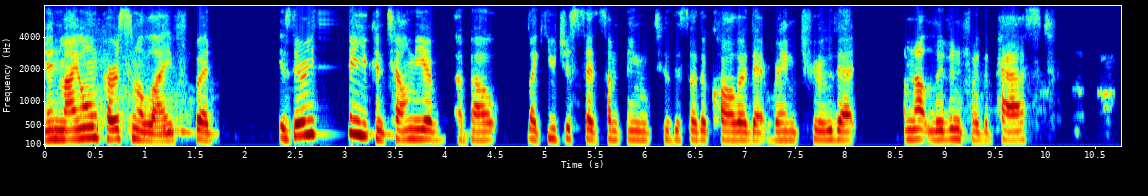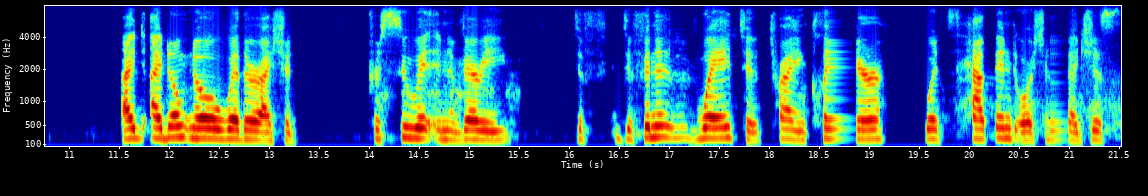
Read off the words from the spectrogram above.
in my own personal life. But is there anything you can tell me about, like you just said something to this other caller that rang true that I'm not living for the past? I, I don't know whether I should pursue it in a very def, definitive way to try and clear what's happened, or should I just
